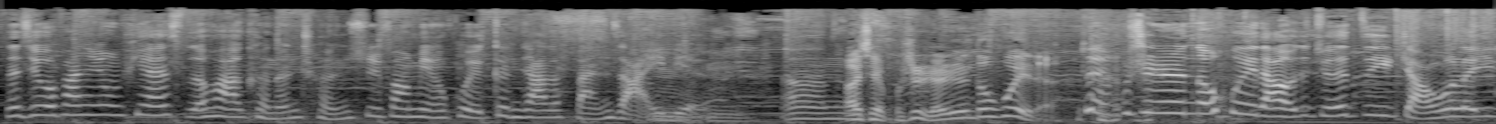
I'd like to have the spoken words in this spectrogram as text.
那结果发现用 PS 的话，可能程序方面会更加的繁杂一点。嗯嗯，而且不是人人都会的。对，不是人人都会的，我就觉得自己掌握了一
